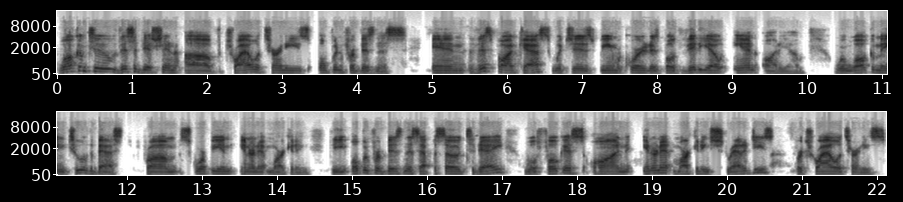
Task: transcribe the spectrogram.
Welcome to this edition of Trial Attorneys Open for Business. In this podcast, which is being recorded as both video and audio, we're welcoming two of the best from Scorpion Internet Marketing. The Open for Business episode today will focus on internet marketing strategies for trial attorneys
